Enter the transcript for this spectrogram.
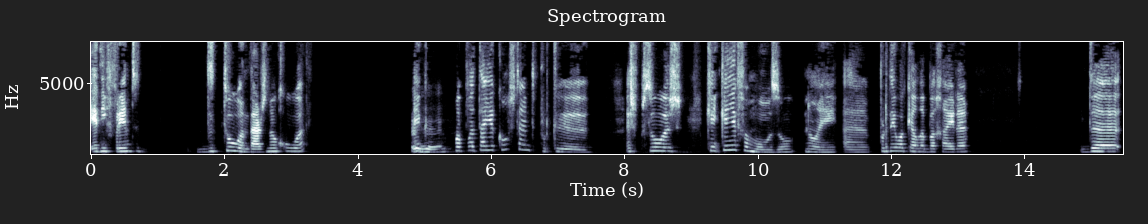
é diferente de tu andares na rua uhum. em uma plateia constante, porque as pessoas, quem, quem é famoso, não é? Uh, perdeu aquela barreira da.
